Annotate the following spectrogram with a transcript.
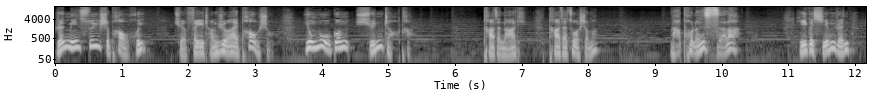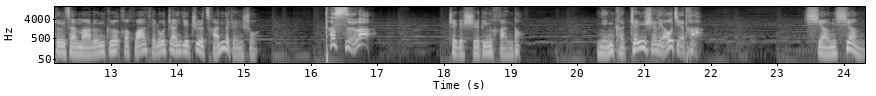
人民虽是炮灰，却非常热爱炮手，用目光寻找他。他在哪里？他在做什么？拿破仑死了。一个行人对在马伦哥和滑铁卢战役致残的人说：“他死了。”这个士兵喊道。您可真是了解他。想象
